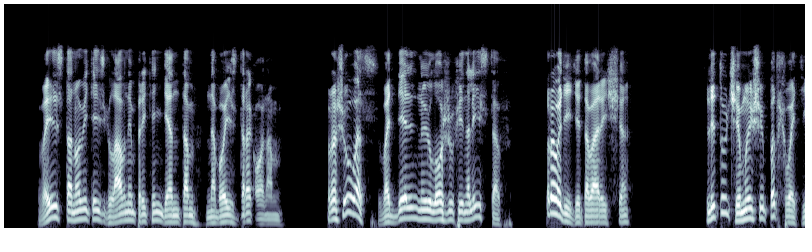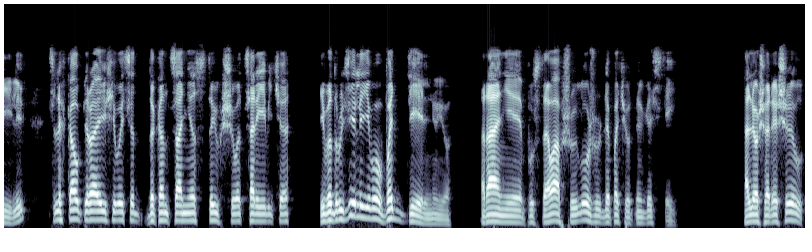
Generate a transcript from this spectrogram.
— Вы становитесь главным претендентом на бой с драконом. Прошу вас в отдельную ложу финалистов. Проводите товарища. Летучие мыши подхватили слегка упирающегося до конца не остывшего царевича и водрузили его в отдельную, ранее пустовавшую ложу для почетных гостей. Алеша решил,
